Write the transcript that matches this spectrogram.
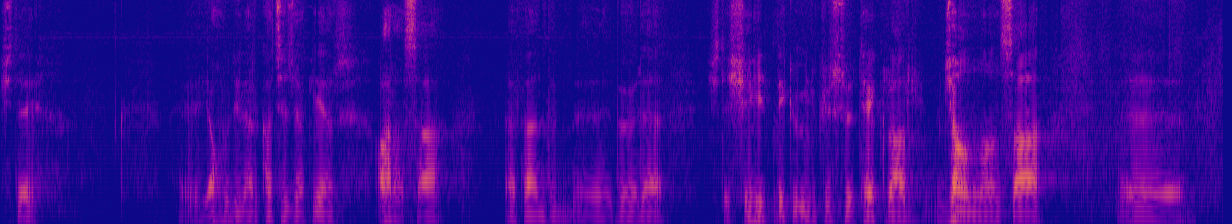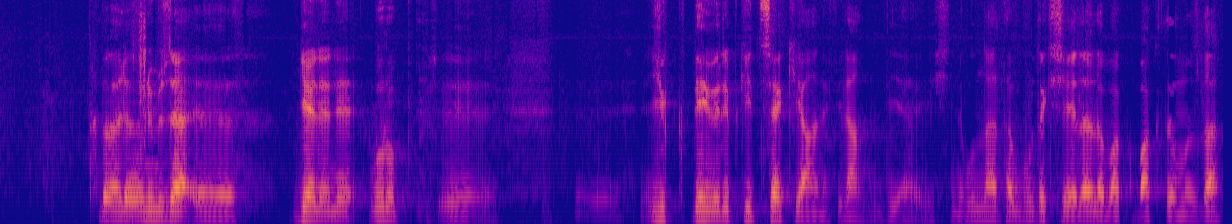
işte e, Yahudiler kaçacak yer arasa efendim e, böyle işte şehitlik ülküsü tekrar canlansa e, böyle önümüze e, geleni vurup e, yık devirip gitsek yani filan diye. Şimdi bunlar tabi buradaki şeylerle bak baktığımızda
